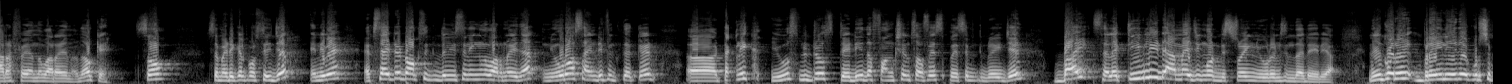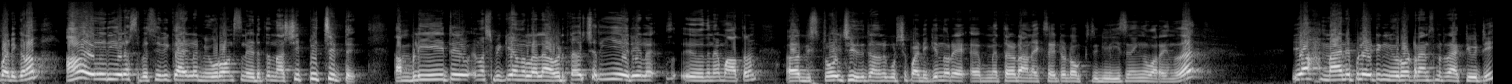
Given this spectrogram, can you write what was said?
ആർ എഫ് എന്ന് പറയുന്നത്. Okay so it's a medical procedure anyway excited toxic lesioning എന്ന് പറഞ്ഞു കഴിഞ്ഞാൽ neuroscientific technique used to study the functions of a specific brain chain by selectively damaging or destroying neurons in that area നിങ്ങൾക്ക് ഒരു ബ്രെയിൻ ഏരിയയെ കുറിച്ച് പഠിക്കണം. ആ ഏരിയയിലെ സ്പെസിഫിക് ആയിട്ടുള്ള ന്യൂറോൺസിനെ എടുത്ത് നശിപ്പിച്ചിട്ട് കംപ്ലീറ്റ് നശിപ്പിക്കുക എന്നുള്ളതല്ല അവിടുത്തെ ഒരു ചെറിയ ഏരിയയിലെ ഇതിനെ മാത്രം ഡിസ്ട്രോയ് ചെയ്തിട്ട് അതിനെക്കുറിച്ച് പഠിക്കുന്ന ഒരു മെത്തേഡാണ് എക്സൈറ്റഡ് ടോക്സിക് ലീസണിംഗ് എന്ന് പറയുന്നത്. യാ മാനിപ്പുലേറ്റിംഗ് ന്യൂറോ ട്രാൻസ്മിറ്റർ ആക്ടിവിറ്റി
